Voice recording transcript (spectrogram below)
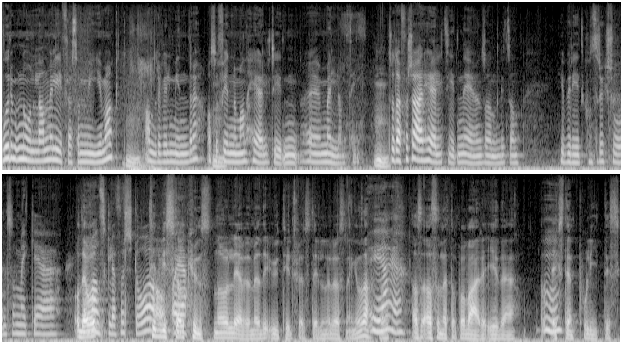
hvor, noen, land vil gi fra seg mye makt, mm. andre vil mindre. Og så mm. finner man hele tiden eh, mellomting. Mm. Så derfor så er hele tiden EU en sånn litt sånn hybrid konstruksjon som ikke og det er vanskelig å forstå. Til viss grad kunsten å leve med de utilfredsstillende løsningene. Da. Ja, ja. Altså, altså, nettopp å være i det ekstremt politisk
